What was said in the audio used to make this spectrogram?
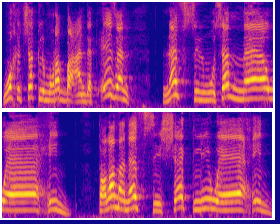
واخد شكل مربع عندك. اذا نفس المسمى واحد. طالما نفس الشكل واحد.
